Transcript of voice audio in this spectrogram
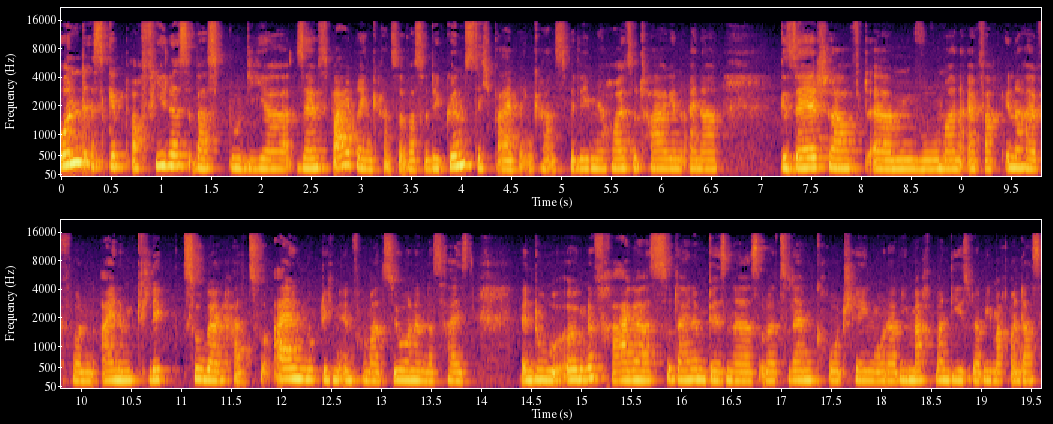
und es gibt auch vieles, was du dir selbst beibringen kannst oder was du dir günstig beibringen kannst. Wir leben ja heutzutage in einer Gesellschaft, ähm, wo man einfach innerhalb von einem Klick Zugang hat zu allen möglichen Informationen. Das heißt, wenn du irgendeine Frage hast zu deinem Business oder zu deinem Coaching oder wie macht man dies oder wie macht man das,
